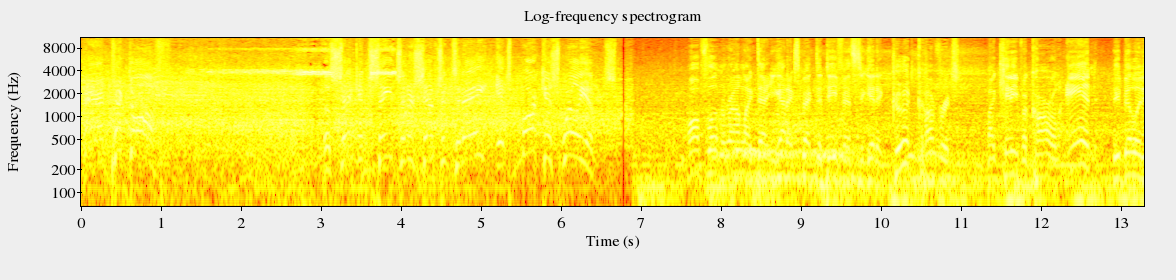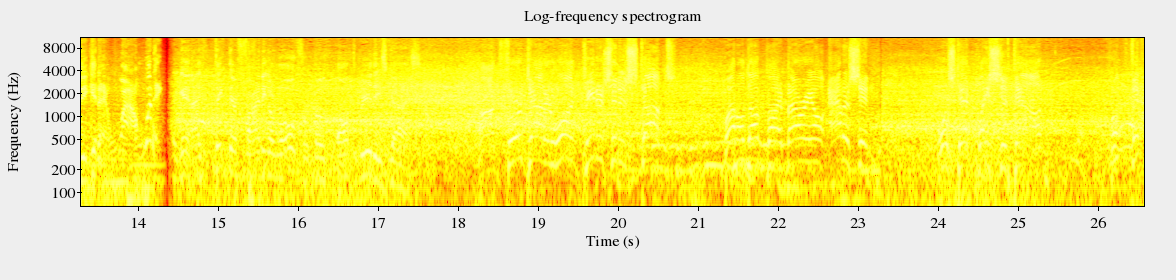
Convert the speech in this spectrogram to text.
And picked off. The second Saints interception today, it's Marcus Williams. All floating around like that, you got to expect the defense to get it. Good coverage by Kenny Vaccaro and the ability to get it. Wow, what a... Again, I think they're finding a role for both all three of these guys. On third down and one, Peterson is stopped. Bottled up by Mario Addison. Morstead places it down from 56,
